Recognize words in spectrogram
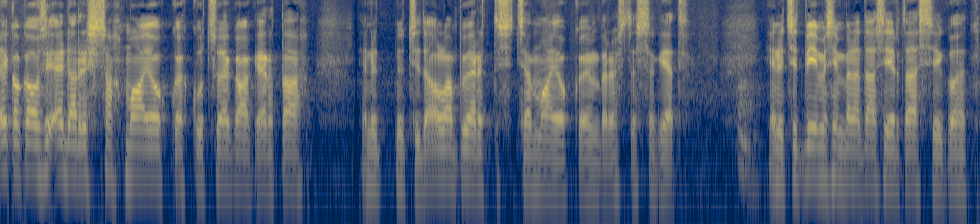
eka kausi Edarissa maajoukkue kutsui ekaa kertaa. Ja nyt, nyt sitä ollaan pyöritty sitten sen maajoukkojen ympäristössäkin. Et. Ja nyt sitten viimeisimpänä tää siirtää SIK, että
